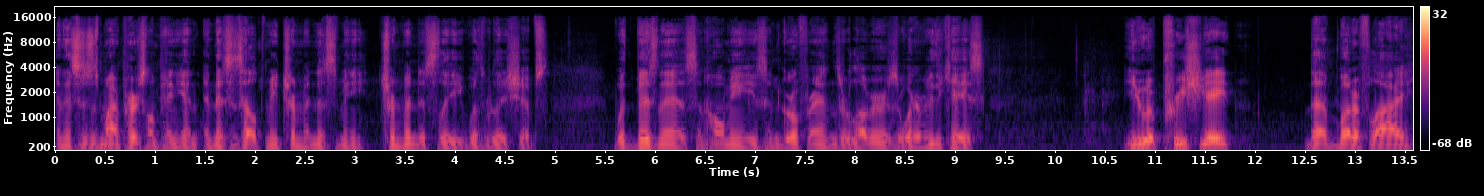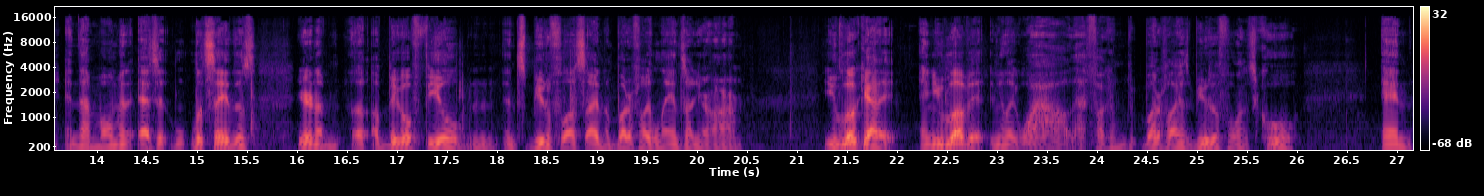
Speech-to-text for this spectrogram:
and this is just my personal opinion, and this has helped me tremendously, tremendously with relationships, with business and homies and girlfriends or lovers or whatever the case. You appreciate that butterfly in that moment as it. Let's say there's you're in a a, big old field and it's beautiful outside, and a butterfly lands on your arm you look at it and you love it and you're like wow that fucking butterfly is beautiful and it's cool. And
